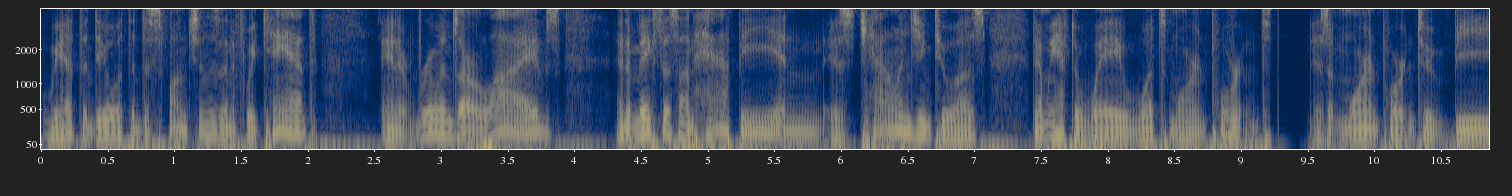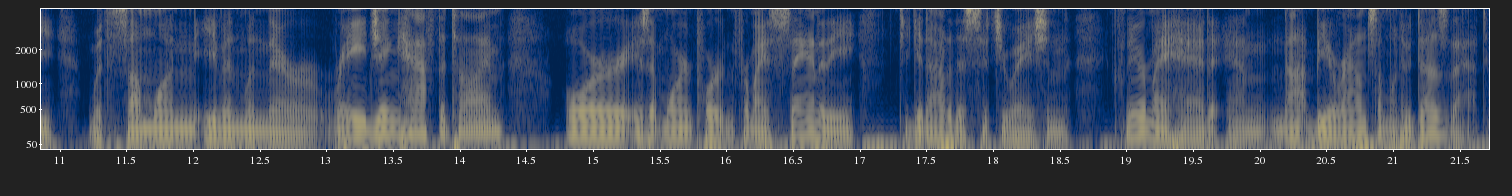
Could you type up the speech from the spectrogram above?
We have to deal with the dysfunctions. And if we can't, and it ruins our lives, and it makes us unhappy and is challenging to us, then we have to weigh what's more important. Is it more important to be with someone even when they're raging half the time? Or is it more important for my sanity to get out of this situation clear my head and not be around someone who does that.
